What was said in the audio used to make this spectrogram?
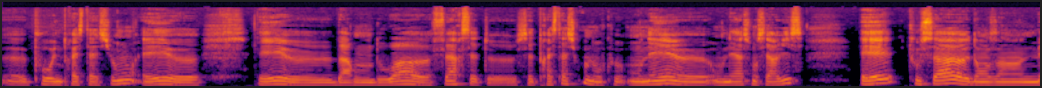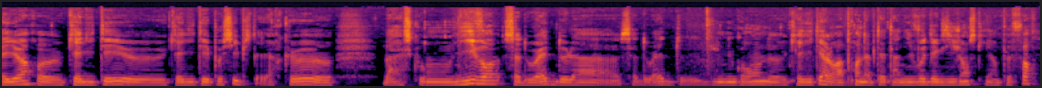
euh, pour une prestation et et bah, on doit faire cette cette prestation. Donc, on est on est à son service et tout ça dans une meilleure qualité qualité possible. C'est-à-dire que bah, ce qu'on livre, ça doit être de la, ça doit être d'une grande qualité. Alors après, on a peut-être un niveau d'exigence qui est un peu fort,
